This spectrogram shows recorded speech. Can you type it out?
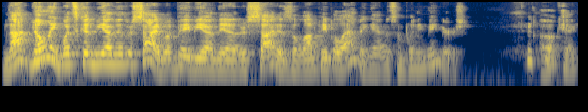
not knowing what's going to be on the other side. What may be on the other side is a lot of people laughing at us and pointing fingers. Okay.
